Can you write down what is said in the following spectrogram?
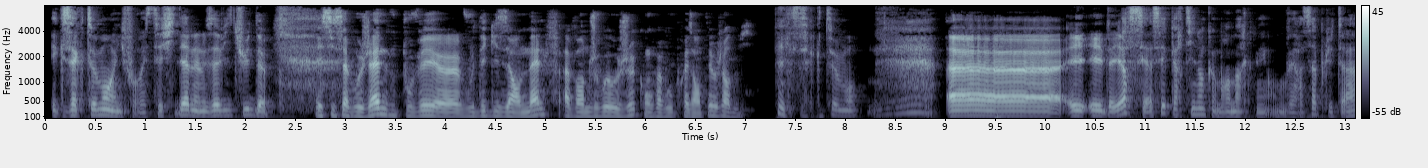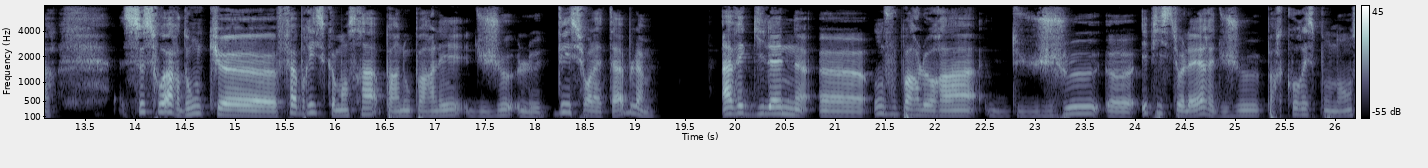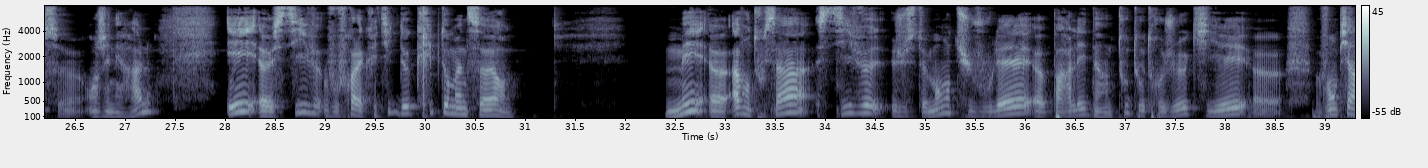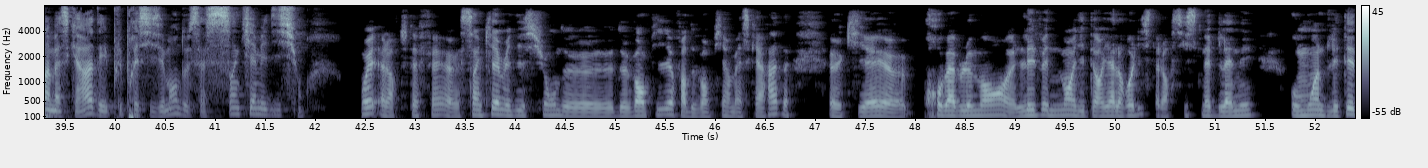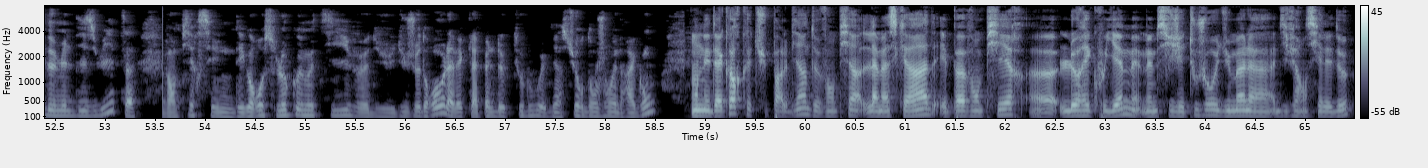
Exactement, il faut rester fidèle à nos habitudes. Et si ça vous gêne, vous pouvez euh, vous déguiser en elfe avant de jouer au jeu qu'on va vous présenter aujourd'hui. Exactement. Euh, et et d'ailleurs, c'est assez pertinent comme remarque, mais on verra ça plus tard. Ce soir, donc, euh, Fabrice commencera par nous parler du jeu Le dé sur la table. Avec Guylaine, euh, on vous parlera du jeu épistolaire et du jeu par correspondance en général. Et euh, Steve vous fera la critique de Cryptomancer. Mais euh, avant tout ça, Steve, justement, tu voulais euh, parler d'un tout autre jeu qui est Vampire la Mascarade et plus précisément de sa cinquième édition. Oui, alors tout à fait, cinquième édition de, Vampire, enfin de Vampire Mascarade, qui est probablement l'événement éditorial rôliste, alors si ce n'est de l'année, au moins de l'été 2018. Vampire, c'est une des grosses locomotives du, du jeu de rôle, avec l'appel de Cthulhu et bien sûr Donjons et Dragons. On est d'accord que tu parles bien de Vampire la Mascarade et pas Vampire euh, le Requiem, même si j'ai toujours eu du mal à différencier les deux.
